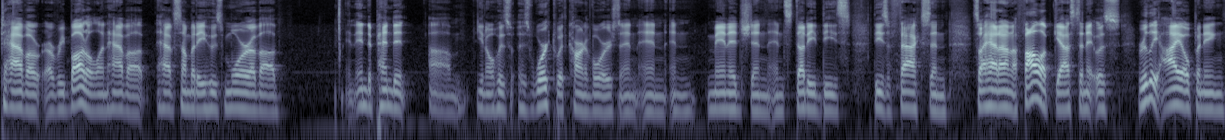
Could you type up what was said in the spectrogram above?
to have a, a rebuttal and have a have somebody who's more of a an independent um, you know, has has worked with carnivores and and and managed and and studied these these effects. And so I had on a follow up guest, and it was really eye opening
